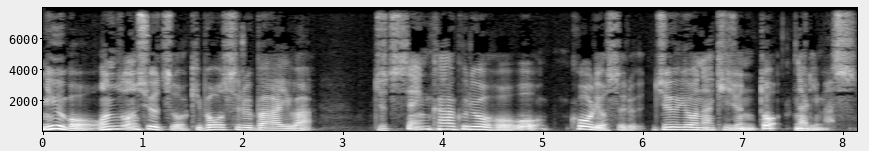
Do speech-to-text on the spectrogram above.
乳房温存手術を希望する場合は、術前化学療法を考慮する重要な基準となります。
